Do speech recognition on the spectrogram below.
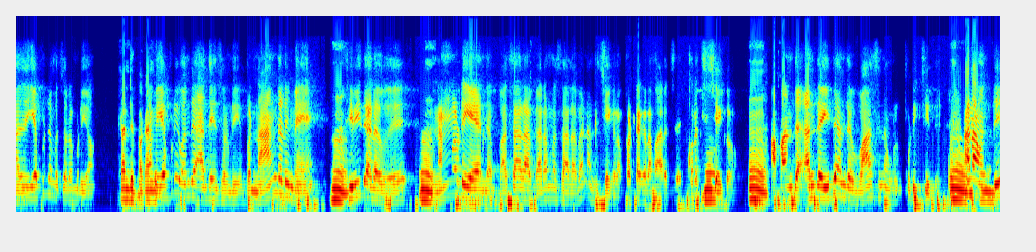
அது எப்படி நம்ம சொல்ல முடியும்? கண்டிப்பா நம்ம எப்படி வந்து அந்த சொல்ல முடியும்? இப்ப நாங்களுமே சிறிதளவு நம்மளுடைய அந்த மசாலா கரம் மசாலாவை நாங்க சேர்க்கிறோம். பட்டை கரம் அரைச்சு குறைச்சு சேர்க்கிறோம். அப்ப அந்த அந்த இது அந்த வாசனை உங்களுக்கு பிடிக்குது. ஆனா வந்து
